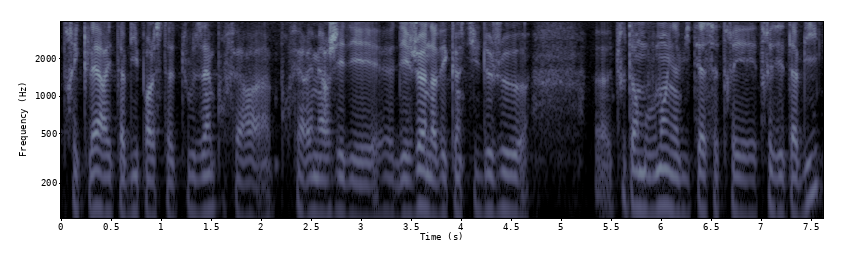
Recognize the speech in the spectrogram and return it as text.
très claire établie par le Stade toulousain pour faire, pour faire émerger des, jeunes avec un style de jeu tout en mouvement et une vitesse très, très établie.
